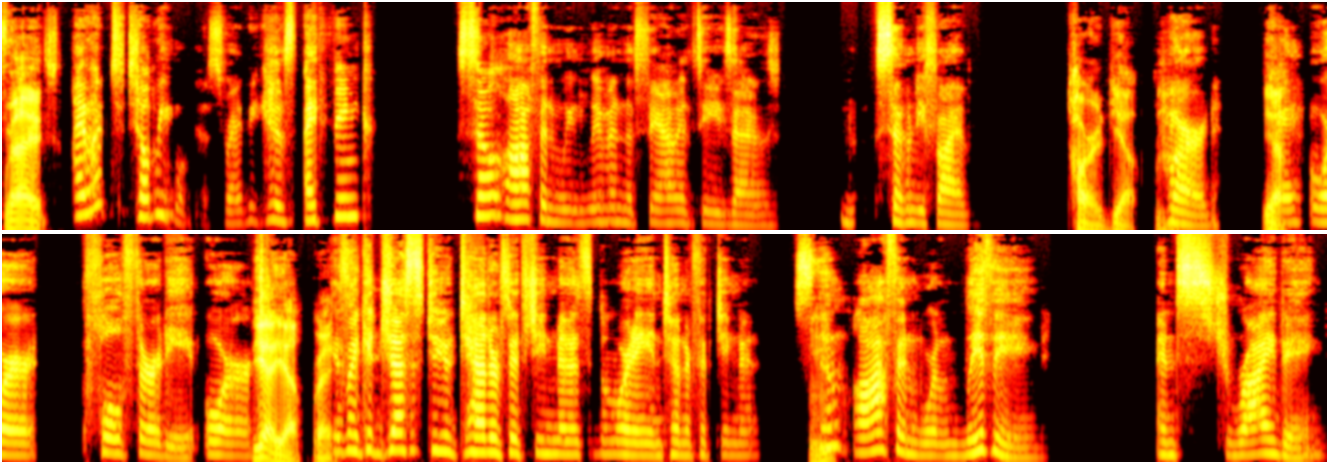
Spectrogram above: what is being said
Right. I like to tell people this, right? Because I think so often we live in the fantasies of 75 hard yeah Mhm. hard, Yeah. right? Or full 30, or yeah yeah right if I could just do 10 or 15 minutes in the morning and 10 or 15 minutes. So Mhm. often we're living and striving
